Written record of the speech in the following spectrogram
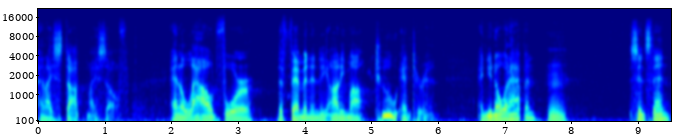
and I stopped myself and allowed for the feminine, the anima, to enter in. And you know what happened? Hmm. Since then,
